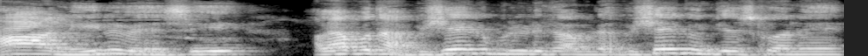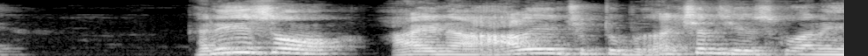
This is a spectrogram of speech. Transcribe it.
ఆ నీరు వేసి లేకపోతే అభిషేక ప్రియుడు కాబట్టి అభిషేకం చేసుకొని కనీసం ఆయన ఆలయం చుట్టూ ప్రదక్షిణ చేసుకొని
